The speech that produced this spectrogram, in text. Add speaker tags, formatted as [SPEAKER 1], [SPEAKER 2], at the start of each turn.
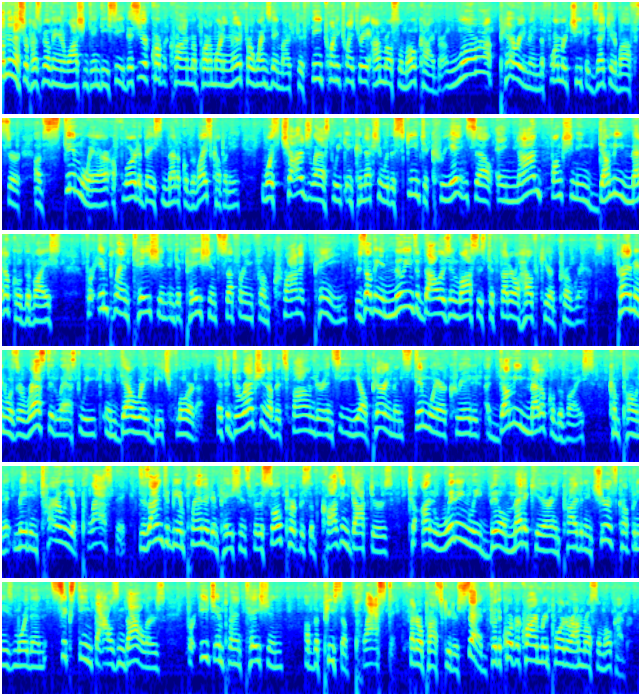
[SPEAKER 1] From the National Press Building in Washington, D.C., this is your Corporate Crime Reporter Morning Minute for Wednesday, March 15, 2023. I'm Russell Mokhiber. Laura Perryman, the former chief executive officer of Stimwave, a Florida based medical device company, was charged last week in connection with a scheme to create and sell a non functioning dummy medical device for implantation into patients suffering from chronic pain, resulting in millions of dollars in losses to federal health care programs. Perryman was arrested last week in Delray Beach, Florida. At the direction of its founder and CEO, Perryman, Stimwave created a dummy medical device component made entirely of plastic designed to be implanted in patients for the sole purpose of causing doctors to unwittingly bill Medicare and private insurance companies more than $16,000 for each implantation of the piece of plastic, federal prosecutors said. For the Corporate Crime Reporter, I'm Russell Mokhiber.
